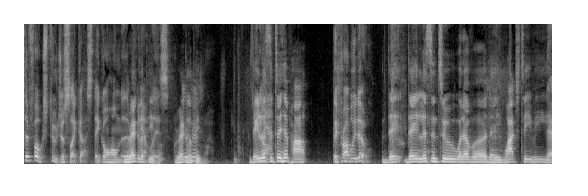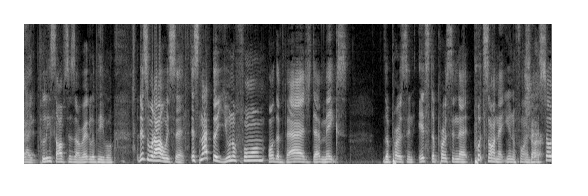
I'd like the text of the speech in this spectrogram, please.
they're folks too, just like us. They go home to their Regular families. people. Regular people. They Yeah. listen to hip hop. They probably do. They they listen to whatever. They watch TV. Yeah. Like police officers are regular people. This is what I always said. It's not the uniform or the badge that makes the person. It's the person that puts on that uniform and Sure. badge. So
